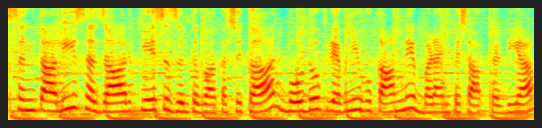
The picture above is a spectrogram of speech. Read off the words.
सैतालीस हज़ार केसेज अल्तवा का शिकार। बोर्ड ऑफ़ रेवन्यू हुकाम ने बड़ा इंकशाफ कर दिया।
